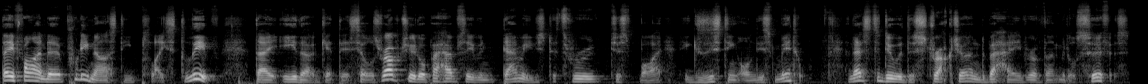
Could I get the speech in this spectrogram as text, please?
they find a pretty nasty place to live. They either get their cells ruptured or perhaps even damaged through just by existing on this metal and that's to do with the structure and the behavior of that middle surface.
